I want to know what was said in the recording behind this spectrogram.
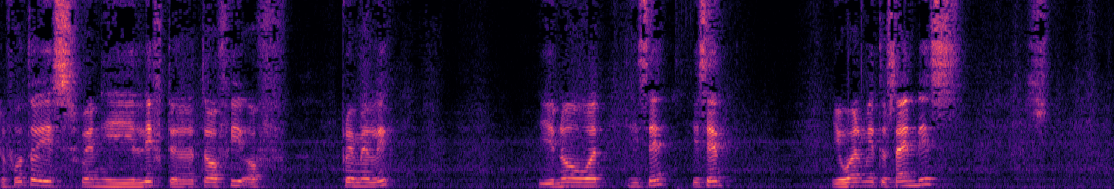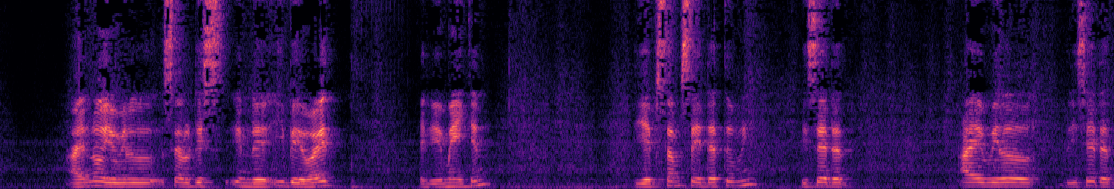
the photo is when he lift the trophy of Premier League you know what he said? He said you want me to sign this? I know you will sell this in the eBay right? Can you imagine? The Epsom said that to me. He said that I will he said that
